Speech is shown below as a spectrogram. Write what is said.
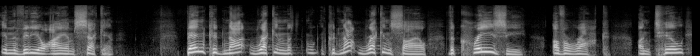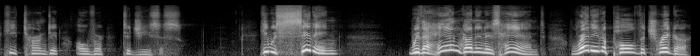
in the video, I Am Second, Ben could not, recon, could not reconcile the crazy of Iraq until he turned it over to Jesus. He was sitting with a handgun in his hand, ready to pull the trigger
